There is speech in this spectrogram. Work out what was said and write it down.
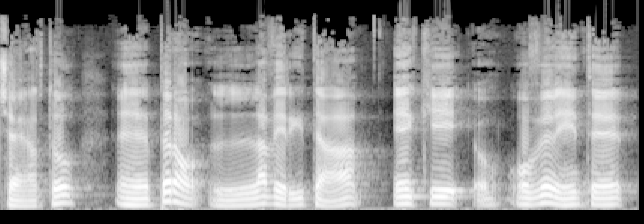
Certo, eh, però la verità è che ovviamente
